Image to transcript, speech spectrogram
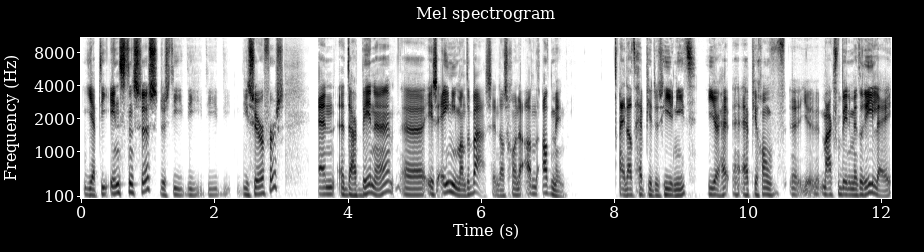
je hebt die instances, dus die, die, die, die, die servers. En eh, daarbinnen eh, is één iemand de baas. En dat is gewoon de ad- admin. En dat heb je dus hier niet. Hier he- heb je gewoon, eh, je maakt verbinding met relay.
